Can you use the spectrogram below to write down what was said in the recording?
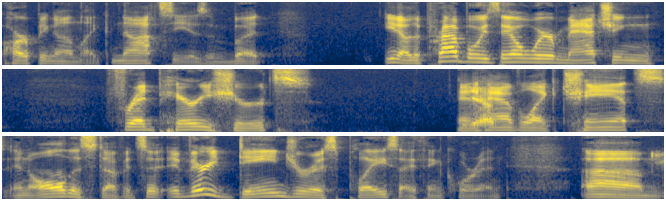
harping on like Nazism, but you know, the Proud Boys they all wear matching Fred Perry shirts and Yep. have like chants and all this stuff. It's a, a very dangerous place I think we're in. Um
